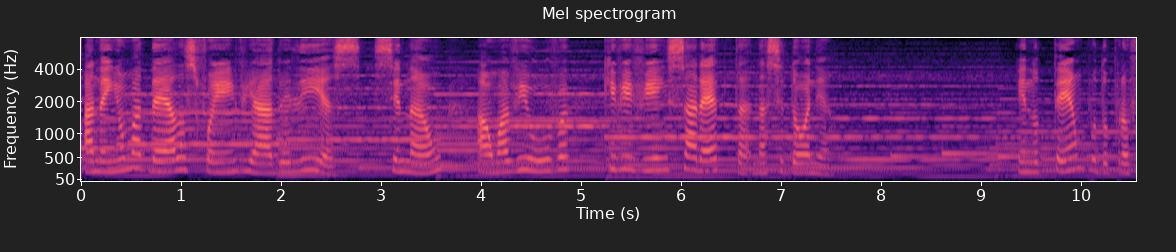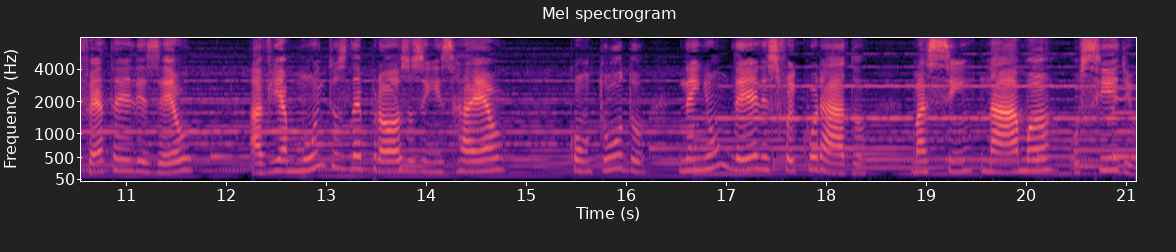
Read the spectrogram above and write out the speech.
a nenhuma delas foi enviado Elias, senão a uma viúva que vivia em Sarepta, na Sidônia. E no tempo do profeta Eliseu, havia muitos leprosos em Israel, contudo, nenhum deles foi curado, mas sim Naamã, o sírio.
